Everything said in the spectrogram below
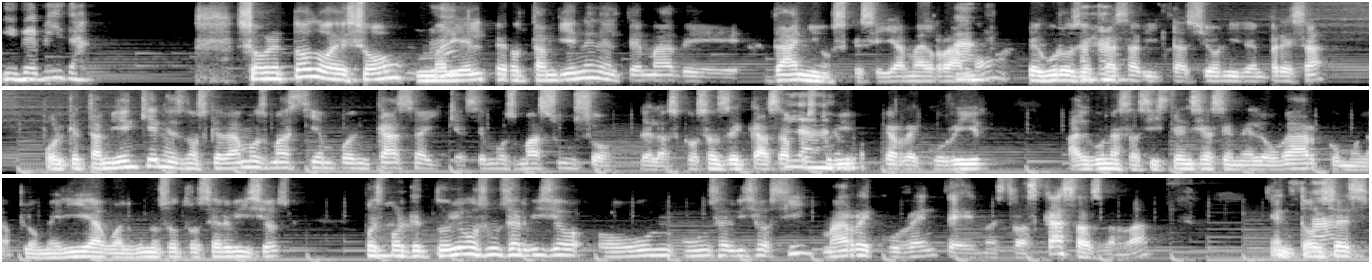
y de vida. Sobre todo eso, Mariel, pero también en el tema de daños, que se llama el ramo, ah, seguros de casa, habitación y de empresa, porque también quienes nos quedamos más tiempo en casa y que hacemos más uso de las cosas de casa, pues tuvimos que recurrir algunas asistencias en el hogar, como la plomería o algunos otros servicios, pues porque tuvimos un servicio o un, un servicio así más recurrente en nuestras casas, ¿verdad? Entonces,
